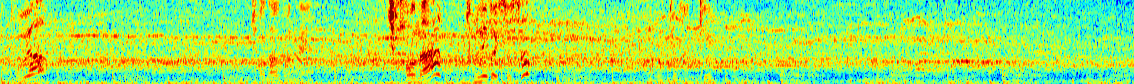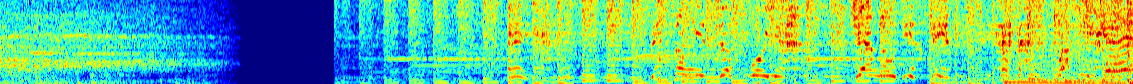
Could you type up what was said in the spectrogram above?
뭐야? 전화고네. 전화? 저런 애가 있었어? 나 먼저 갈게. This song is just for you. Yeah, I know this is. Rock it.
